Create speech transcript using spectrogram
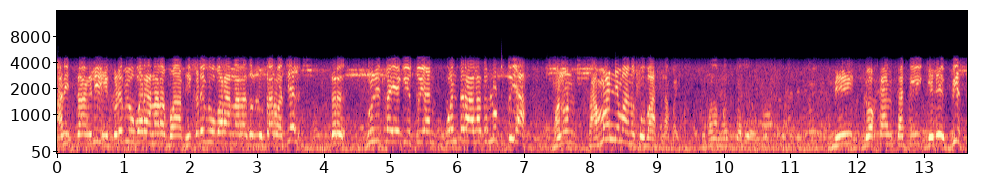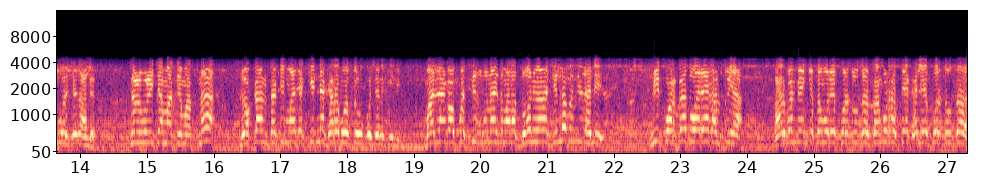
आणि चांगली इकडे बी उभा राहणारा बाप इकडे बी उभा राहणारा जर लुटार असेल तर दोन्हीतला एक येतो या कोण तर आला तर लुटतो या म्हणून सामान्य माणूस उभा असला पाहिजे. मी लोकांसाठी गेले वीस वर्ष झालं. चळवळीच्या माध्यमातून लोकांसाठी माझ्या किडण्या खराब होतं उपोषण केली. माझ्या अंगावर पस्तीस गुन्हा आहेत मला दोन वेळा जिल्हाबंदी झाली. मी कोर्टात वाऱ्या घालतो या कार्बन बँकेसमोर एक कोर्ट होतं सांगोड रस्त्याखाली एक कोर्ट होतं.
